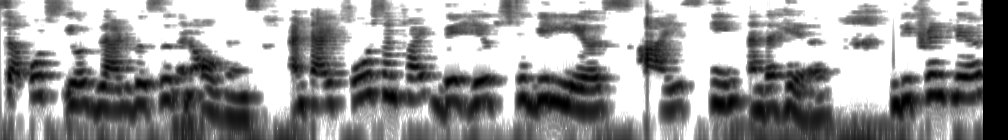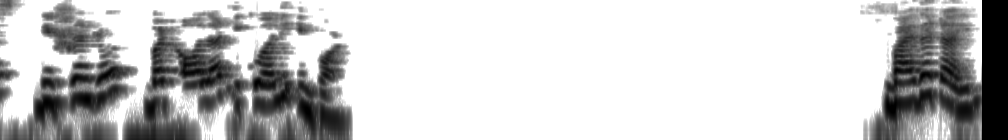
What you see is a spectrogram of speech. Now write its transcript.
supports your blood vessels and organs. And type 4 and 5 they helps to build layers eyes skin and the hair. Different layers different role but all are equally important By the time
